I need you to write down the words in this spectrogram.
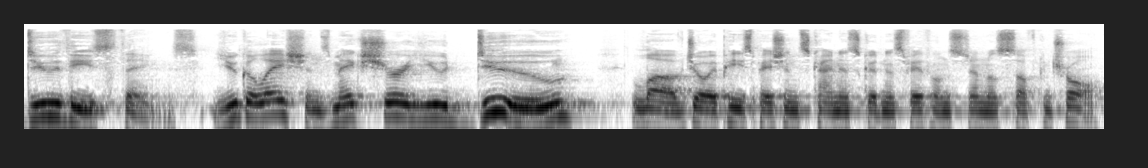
do these things. You Galatians, make sure you do love, joy, peace, patience, kindness, goodness, faithfulness, gentleness, self control.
